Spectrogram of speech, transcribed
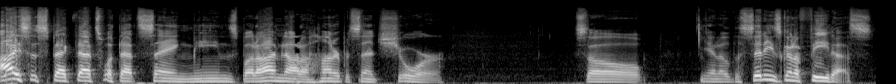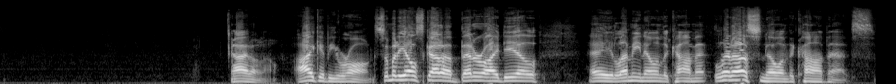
I suspect that's what that saying means, but I'm not 100% sure. So, you know, the city's going to feed us. I don't know. I could be wrong. Somebody else got a better idea. Hey, let me know in the comment. Let us know in the comments.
